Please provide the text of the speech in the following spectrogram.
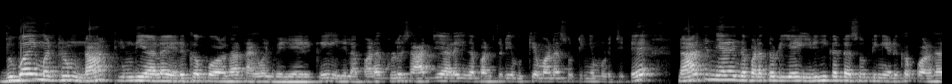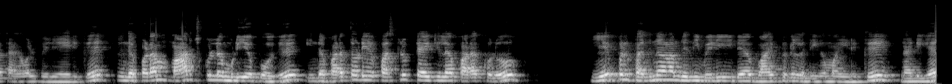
துபாய் மற்றும் நார்த் இந்தியாவில் எடுக்க போகிறதா தகவல் வெளியாயிருக்கு. இதில் படக்குழு ஷார்ஜியாவில் இந்த படத்துடைய முக்கியமான ஷூட்டிங்கை முடிச்சுட்டு நார்த் இந்தியாவில் இந்த படத்துடைய இறுதிக்கட்ட ஷூட்டிங் எடுக்க போகிறதா தகவல் வெளியாயிருக்கு. இந்த படம் மார்ச்குள்ளே முடிய போது இந்த படத்துடைய ஃபர்ஸ்ட் லுக் டைட்டில் படக்குழு ஏப்ரல் பதினாலாம் தேதி வெளியிட வாய்ப்புகள் அதிகமாக இருக்கு நடிகர்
